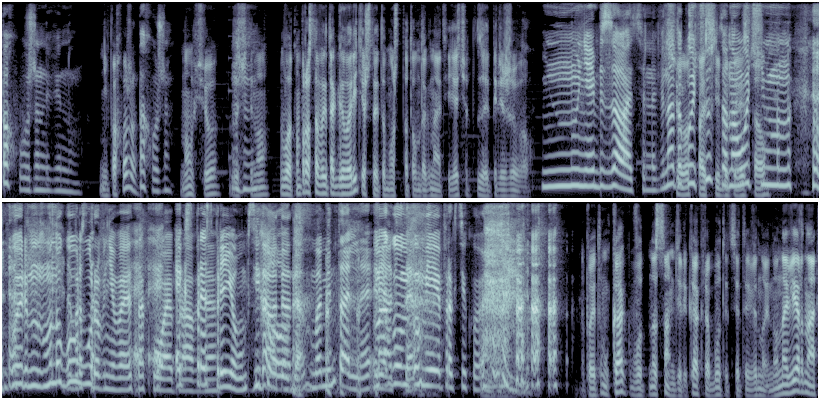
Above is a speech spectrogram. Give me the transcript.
похоже на вину. Не похоже? Похоже. Ну, все, зачтено. Вот, ну просто вы так говорите, что это может потом догнать, и я что-то запереживал. Ну, не обязательно. Вина Всё, такое спасибо, чувство, она перестал. очень м- такое многоуровневое такое, правда. Экспресс-прием психолога. Моментальная Могу, реакция. умею, практикую. Поэтому как, вот на самом деле, как работать с этой виной? Ну, наверное,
